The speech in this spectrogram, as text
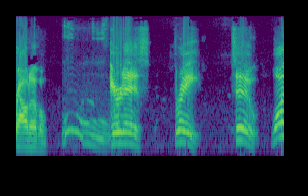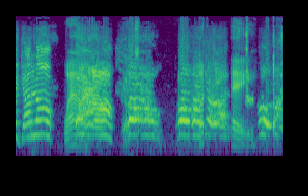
proud of him. Ooh. Here it is. Three, two, one. Got it off. Wow. Ah! Oh! Oh my What god! Hey, Oh my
